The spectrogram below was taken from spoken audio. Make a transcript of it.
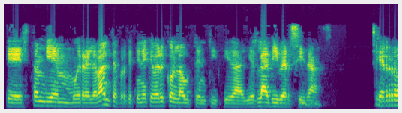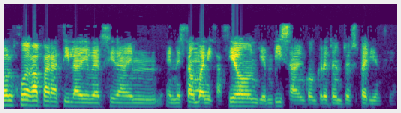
que es también muy relevante porque tiene que ver con la autenticidad y es la diversidad. ¿Qué rol juega para ti la diversidad en, esta humanización y en Visa en concreto en tu experiencia?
